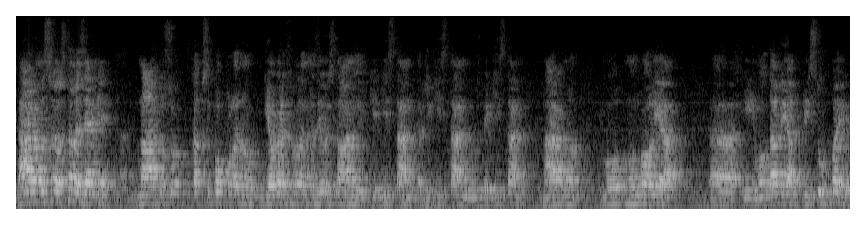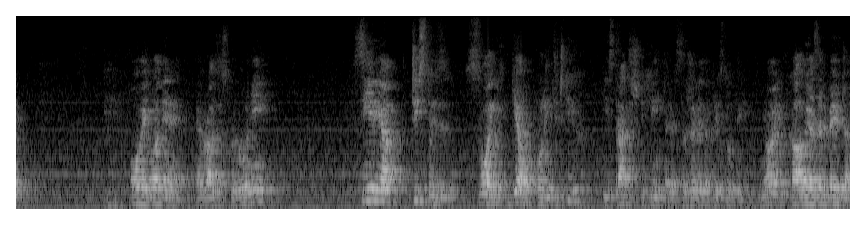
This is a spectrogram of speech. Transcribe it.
Naravno, sve ostale zemlje, na, to su, kako se popularno da nazivaju stanovi, Kirgistan, Tadžikistan, Uzbekistan, naravno, Mo Mongolija i Moldavija pristupaju ove godine Evroazijskoj uniji. Sirija, čisto iz svojih geopolitičkih i strateških interesa želi da pristupi njoj, kao i Azerbejdžan.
